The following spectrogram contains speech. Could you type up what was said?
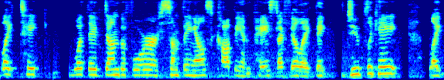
like take what they've done before something else copy and paste. I feel like they duplicate like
